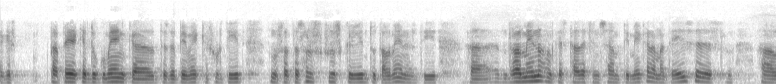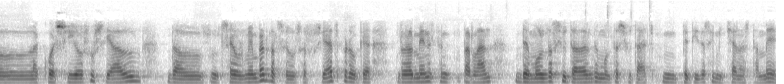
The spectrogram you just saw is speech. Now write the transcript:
aquest paper, aquest document que des de primer que ha sortit, nosaltres el subscrivim totalment. És dir, eh, realment el que està defensant primer que ara mateix és cohesió social dels seus membres, dels seus associats, però que realment estem parlant de molts dels ciutadans de moltes ciutats, petites i mitjanes també.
